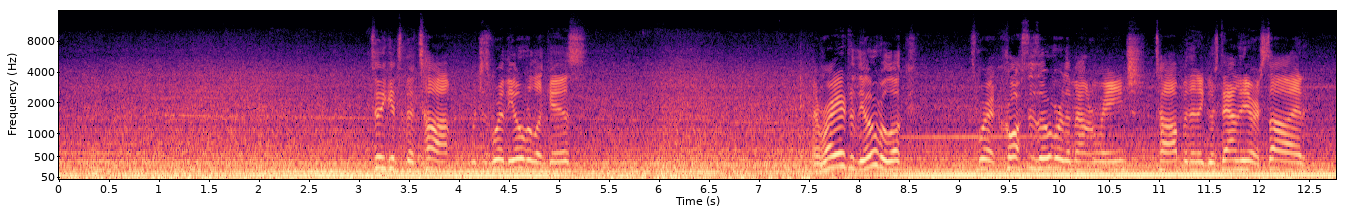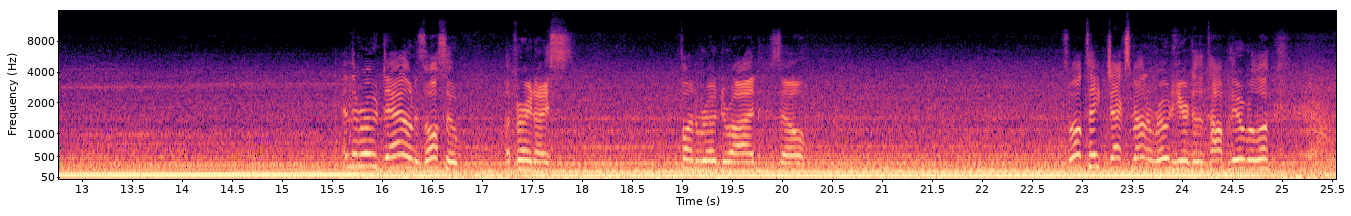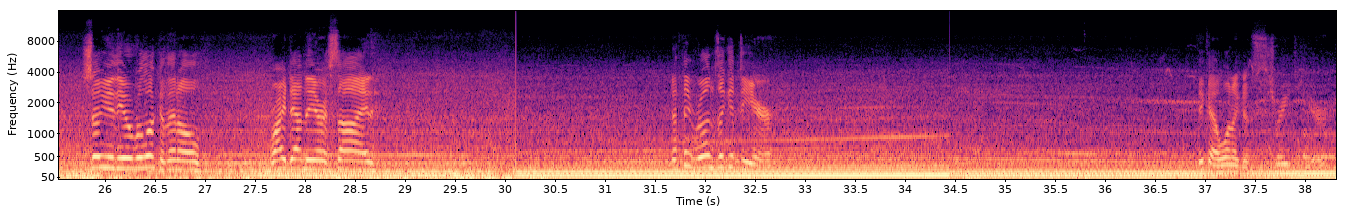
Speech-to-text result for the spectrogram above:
until you get to the top, which is where the overlook is. And right after the overlook it's where it crosses over the mountain range top and then it goes down the other side. And the road down is also a very nice, fun road to ride. So, so I'll take Jack's Mountain Road here to the top of the overlook, show you the overlook, and then I'll ride down the other side. Nothing runs like a deer. Think I want to go straight here.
